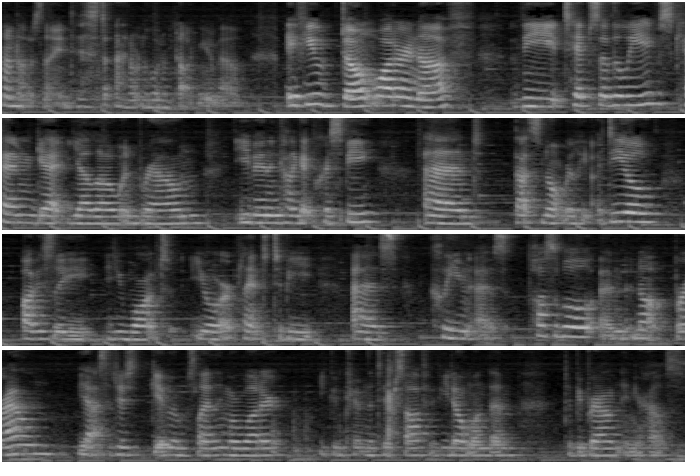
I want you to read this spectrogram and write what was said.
I'm not a scientist, I don't know what I'm talking about. If you don't water enough, the tips of the leaves can get yellow and brown even and kind of get crispy and that's not really ideal. Obviously you want your plant to be as clean as possible and not brown. Yeah, so just give them slightly more water. You can trim the tips off if you don't want them to be brown in your house.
